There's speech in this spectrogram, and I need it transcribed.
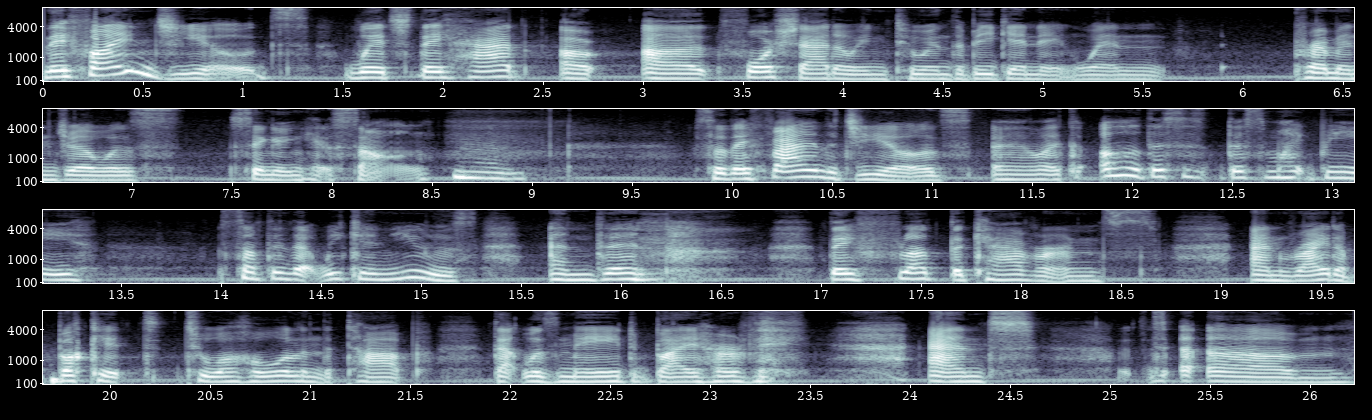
They find geodes, which they had a, a foreshadowing to in the beginning when Preminger was singing his song. Mm. So they find the geodes and like, oh, this is this might be something that we can use, and then they flood the caverns and write a bucket to a hole in the top that was made by Hervé and um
